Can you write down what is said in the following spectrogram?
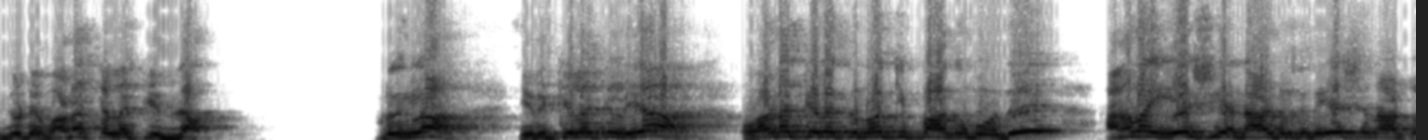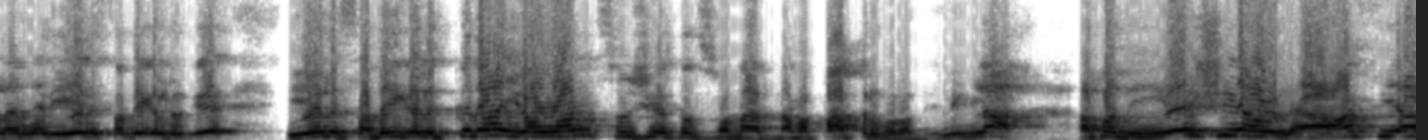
இதோட வடகிழக்கு இதுதான். புரியுதுங்களா? இது கிழக்கு இல்லையா? வடகிழக்கு நோக்கி பார்க்கும்போது அங்கதான் ஏசியா நாடு இருக்குது. ஏசியா நாட்டுல இருக்கிற ஏழு சபைகள் இருக்கு. ஏழு சபைகளுக்கு தான் யோவான் சுவிசேஷத்தை சொன்னார். நம்ம பார்த்திருக்கிறோம் அது இல்லைங்களா? அப்ப அந்த ஏசியாவுல ஆசியா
